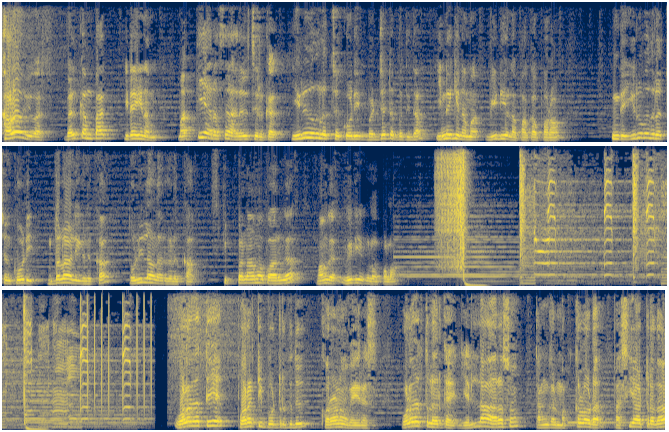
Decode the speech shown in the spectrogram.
ஹலோ வியூவர்ஸ் வெல்கம் பேக் இடையினம் மத்திய அரசு அறிவிச்சிருக்க இருபது லட்சம் கோடி பட்ஜெட்டை பற்றி தான் இன்னைக்கு நம்ம வீடியோவில் பார்க்க போகிறோம் இந்த இருபது லட்சம் கோடி முதலாளிகளுக்கா தொழிலாளர்களுக்கா? ஸ்கிப் பண்ணாமல் பாருங்கள் வாங்க வீடியோக்குள்ளே போகலாம் உலகத்தையே புரட்டி போட்டிருக்குது கொரோனா வைரஸ் உலகத்தில் இருக்க எல்லா அரசும் தங்கள் மக்களோட பசியாற்றதா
